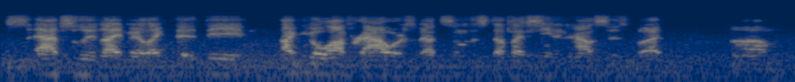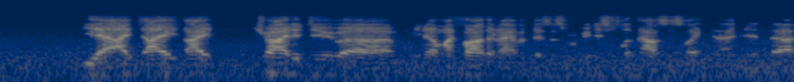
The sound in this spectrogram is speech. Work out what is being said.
was absolute nightmare. Like the, the, I can go on for hours about some of the stuff I've seen in houses, but um, yeah, I, I, I try to do, uh, you know, my father and I have a business where we just flip houses like that. And, uh,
